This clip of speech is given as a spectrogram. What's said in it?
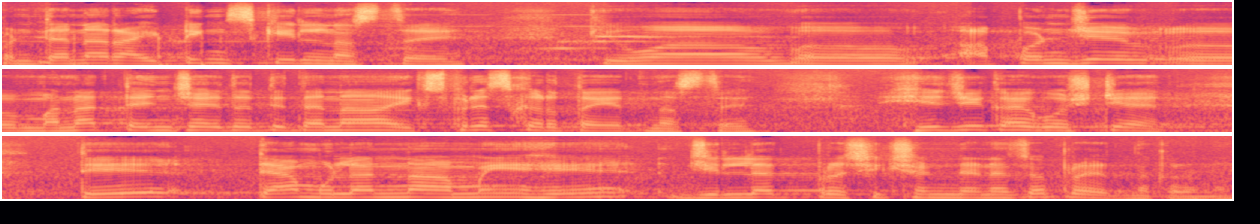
पण त्यांना रायटिंग स्किल नसतं किंवा आपण जे मनात त्यांच्या येतं ते त्यांना एक्सप्रेस करता येत नसते. हे जे काही गोष्टी आहेत ते त्या मुलांना आम्ही हे जिल्ह्यात प्रशिक्षण देण्याचा प्रयत्न करणार.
